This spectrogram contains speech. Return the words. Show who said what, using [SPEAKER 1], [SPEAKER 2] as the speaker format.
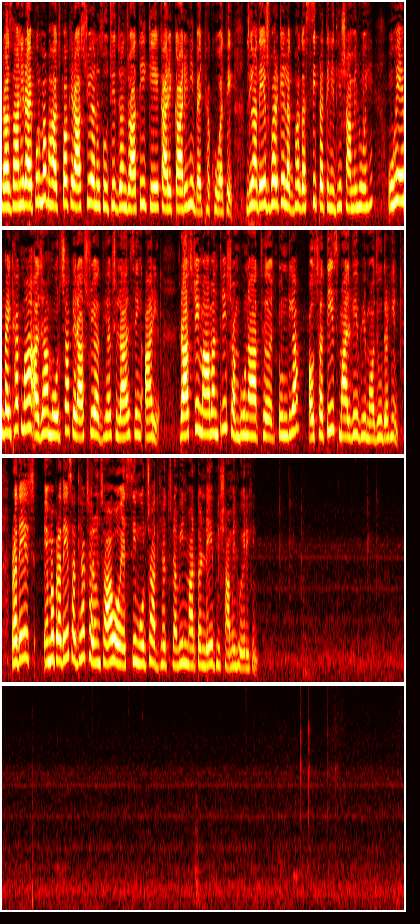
[SPEAKER 1] राजधानी रायपुर में भाजपा के राष्ट्रीय अनुसूचित जनजाति के कार्यकारिणी बैठक हुआ थे, जहाँ देश भर के लगभग 80 प्रतिनिधि शामिल हुए हैं। उन्हें बैठक में अजा मोर्चा के राष्ट्रीय अध्यक्ष लाल सिंह आर्य, राष्ट्रीय महामंत्री शंभुनाथ टुंडिया और सतीश मालवीय भी मौजूद रही प्रदेश एवं प्रदेश अध्यक्ष अरुण साव और एससी मोर्चा अध्यक्ष नवीन मार्कंडेय भी शामिल हुए रही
